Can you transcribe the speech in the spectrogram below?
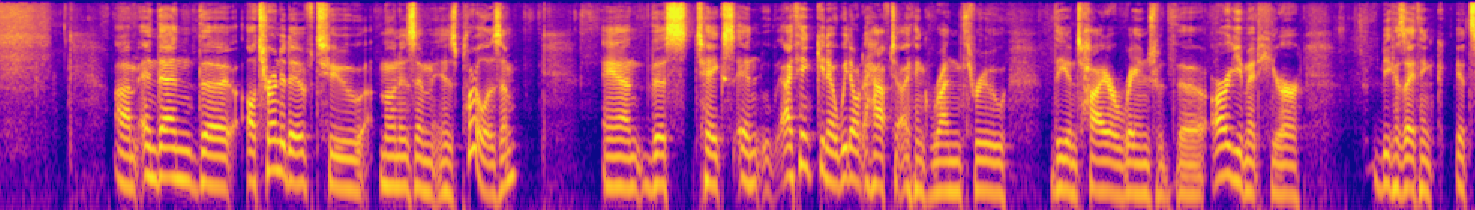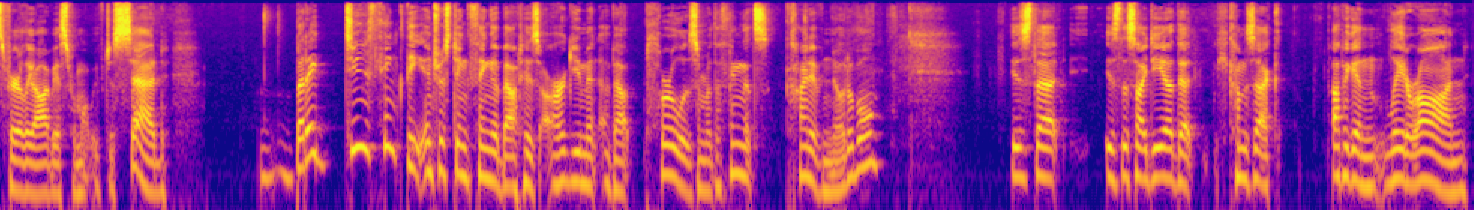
Um, and then the alternative to monism is pluralism, and this takes, and I think, you know, we don't have to, I think, run through the entire range of the argument here because I think it's fairly obvious from what we've just said. But I do think the interesting thing about his argument about pluralism, or the thing that's kind of notable, is that is this idea that he comes back up again later on,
